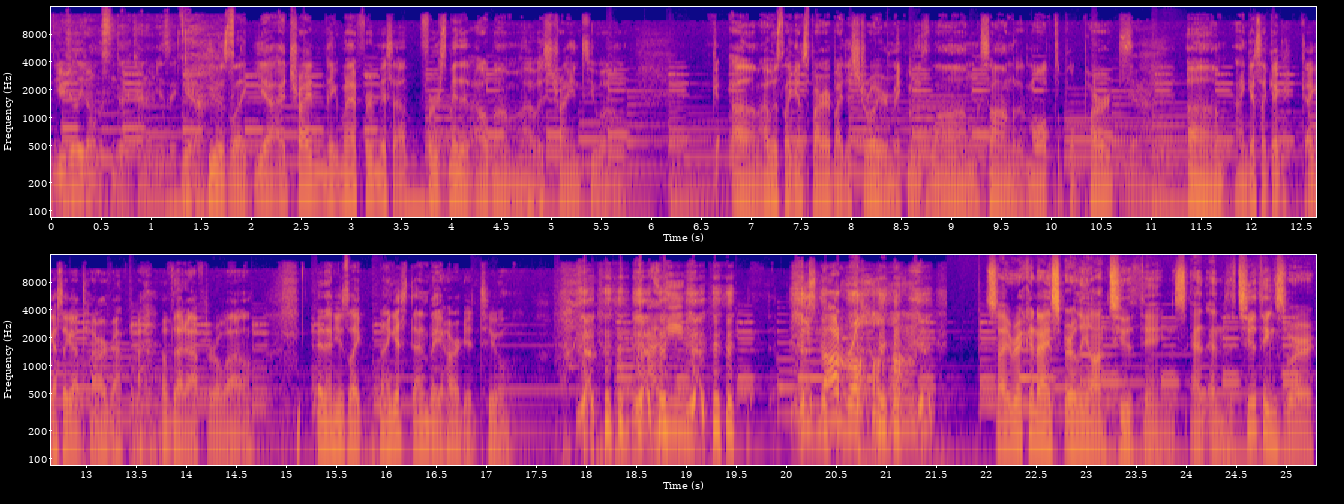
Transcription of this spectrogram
usually don't listen to that kind of music. yeah. He was like, "Yeah, I tried like, when I first made out first made that album. I was trying to um, um, I was like inspired by Destroyer, making these long songs with multiple parts. Yeah. Um, I guess I got, I guess I got tired of- of that after a while. And then he was like, and I guess Dan Bejar did too. I mean, he's not wrong. So I recognized early on two things, and and the two things were,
